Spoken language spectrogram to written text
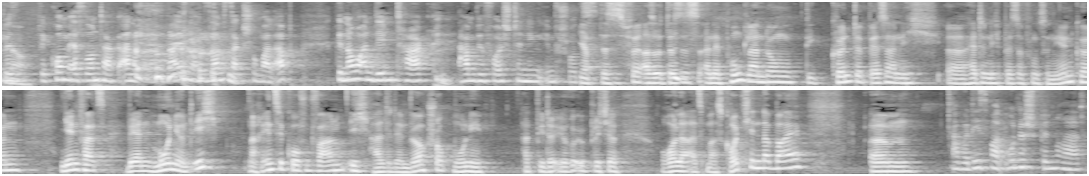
genau. wir, wir, kommen erst Sonntag an, aber wir reisen am Samstag schon mal ab, genau an dem Tag haben wir vollständigen Impfschutz. Ja, das ist für, also das ist eine Punktlandung, die könnte besser nicht, äh, hätte nicht besser funktionieren können. Jedenfalls werden Moni und ich nach Inzighofen fahren. Ich halte den Workshop. Moni hat wieder ihre übliche Rolle als Maskottchen dabei. Ähm, Aber diesmal ohne Spinnrad.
